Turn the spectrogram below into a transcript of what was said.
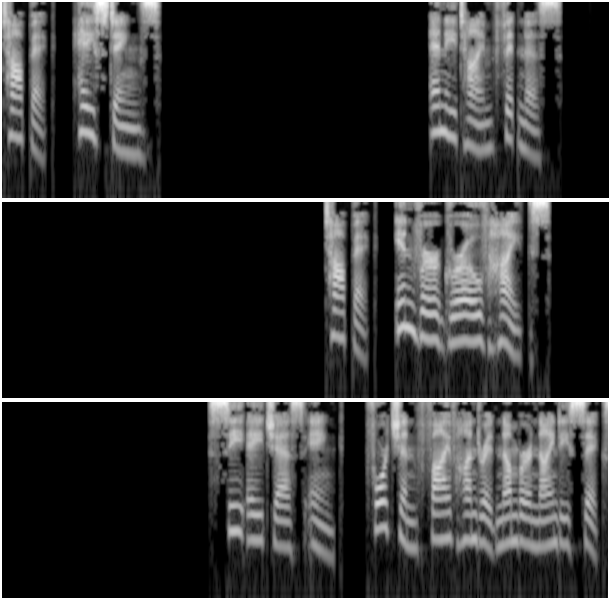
Topic Hastings. Anytime Fitness Topic Inver Grove Heights CHS Inc. Fortune 500 number 96,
